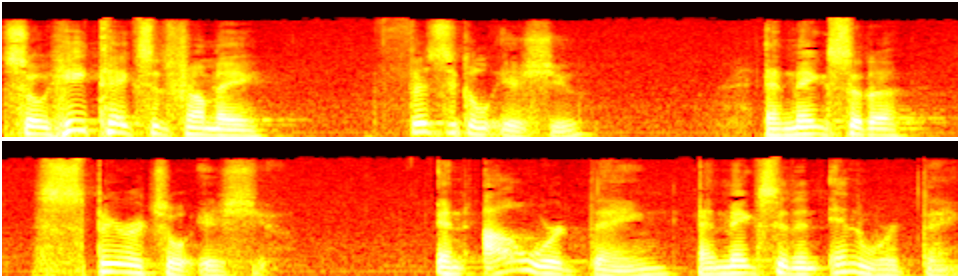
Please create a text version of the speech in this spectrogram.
So he takes it from a physical issue and makes it a spiritual issue an outward thing and makes it an inward thing.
